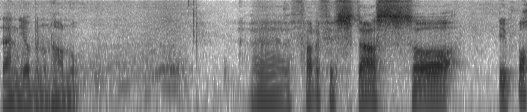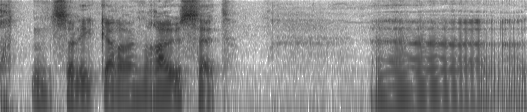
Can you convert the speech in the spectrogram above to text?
den jobben hun har nå? Eh, For det første så I bunnen så ligger det en raushet eh,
